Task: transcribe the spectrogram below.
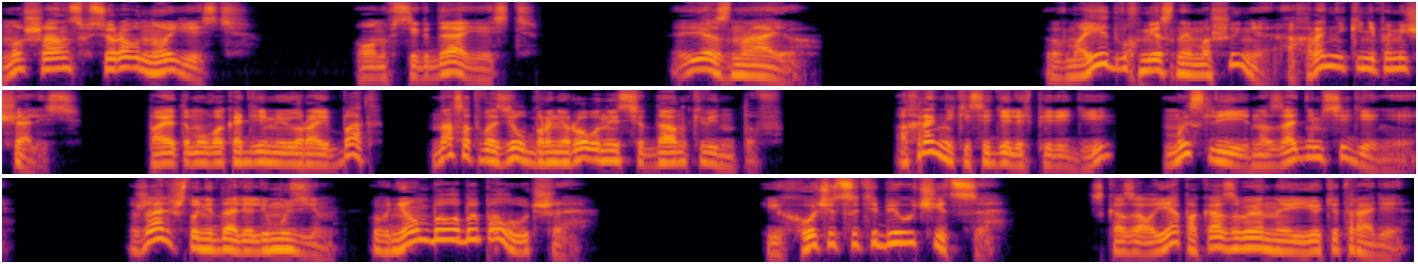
Но шанс все равно есть. Он всегда есть. Я знаю. В моей двухместной машине охранники не помещались, поэтому в Академию Райбат нас отвозил бронированный седан Квинтов. Охранники сидели впереди, мы с Ли на заднем сидении. Жаль, что не дали лимузин, в нем было бы получше. — И хочется тебе учиться, — сказал я, показывая на ее тетради. —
